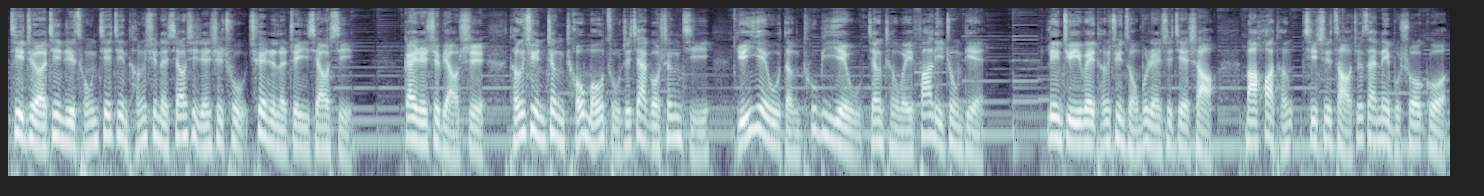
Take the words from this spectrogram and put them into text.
记者近日从接近腾讯的消息人士处确认了这一消息。该人士表示，腾讯正筹谋组织架构升级，云业务等 to B 业务将成为发力重点。另据一位腾讯总部人士介绍，马化腾其实早就在内部说过，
